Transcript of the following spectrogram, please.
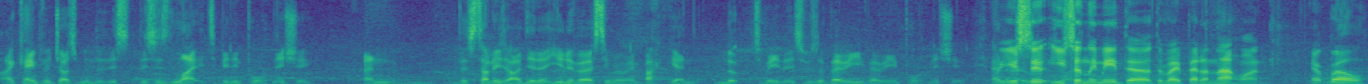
I came to a judgment that this, this is likely to be an important issue. And the studies I did at university when I went back again looked to me that this was a very, very important issue. But you, su- you certainly made the, the right bet on that one. Uh, well,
